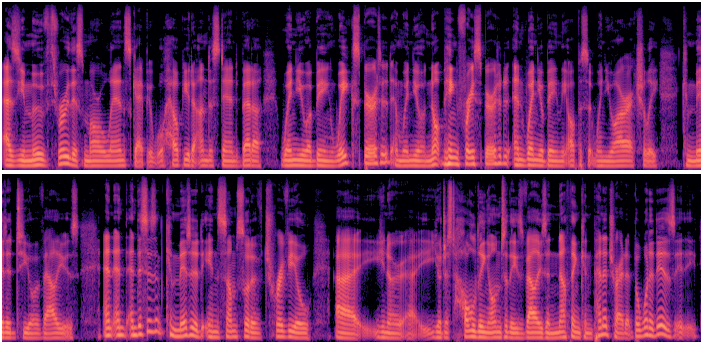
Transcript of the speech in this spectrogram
as you move through this moral landscape. It will help you to understand better when you are being weak spirited and when you're not being free spirited and when you're being the opposite, when you are actually committed to your values. And and and this isn't committed in some sort of trivial, uh, you know, uh, you're just holding on to these values and nothing can penetrate it. But what it is, it,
